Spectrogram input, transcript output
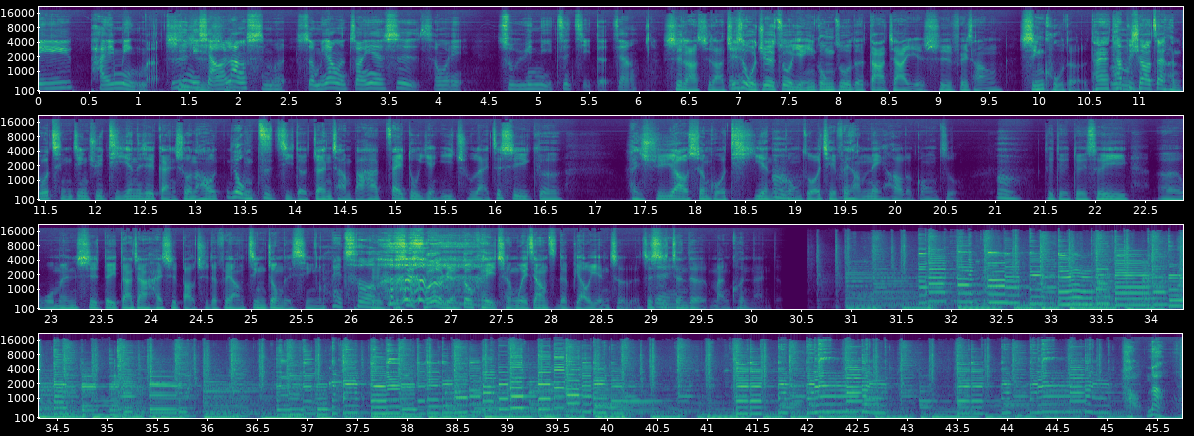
排名嘛，就是你想要让什么什么样的专业是成为属于你自己的这样。是啦，是啦。其实我觉得做演艺工作的大家也是非常辛苦的，他他必须要在很多情境去体验那些感受，然后用自己的专长把它再度演绎出来，这是一个很需要生活体验的工作，而且非常内耗的工作。嗯，对对对，所以呃，我们是对大家还是保持着非常敬重的心。没错对，，不是所有人都可以成为这样子的表演者的，这是真的蛮困难的。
